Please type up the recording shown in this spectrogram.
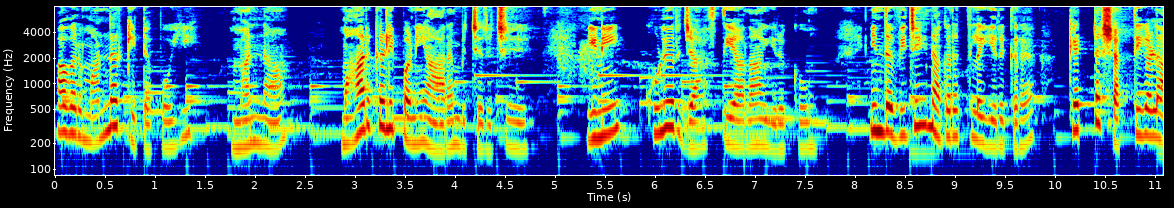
அவர் மன்னர்கிட்ட போய் மன்னா மார்கழி பணி ஆரம்பிச்சிருச்சு. இனி குளிர் ஜாஸ்தியாக தான் இருக்கும். இந்த விஜய் நகரத்தில் இருக்கிற கெட்ட சக்திகளை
